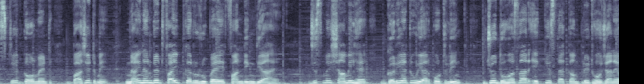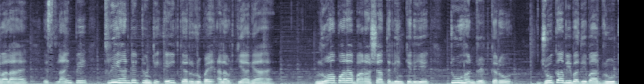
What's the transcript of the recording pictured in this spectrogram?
स्टेट गवर्नमेंट बजट में 905 करोड़ रुपए फंडिंग दिया है। जिसमें शामिल है गरिया टू एयरपोर्ट लिंक, जो 2021 तक कंप्लीट हो जाने वाला है। इस लाइन पे 328 करोड़ रुपए अलॉट किया गया है। नुआपाड़ा बाराशात लिंक के लिए 200 करोड़, जोका भी बदीबाग रूट,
